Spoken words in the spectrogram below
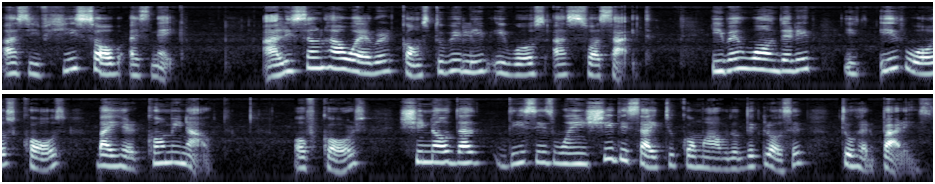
as if he saw a snake. Alison, however, comes to believe it was a suicide, even wondering if it was caused by her coming out. Of course, she knows that this is when she decides to come out of the closet to her parents,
